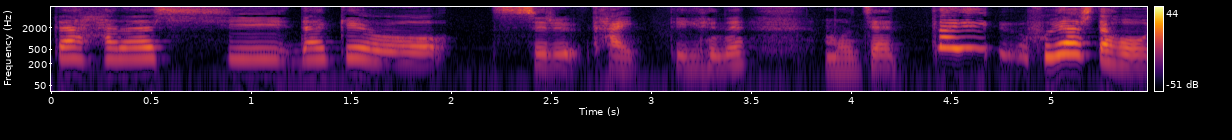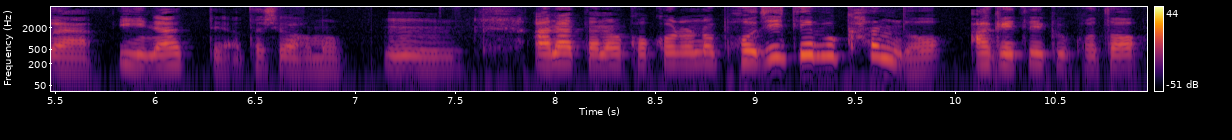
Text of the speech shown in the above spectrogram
た話だけをする回っていうねもう絶対増やした方がいいなって私は思う。うん。あなたの心のポジティブ感度を上げていくこと、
